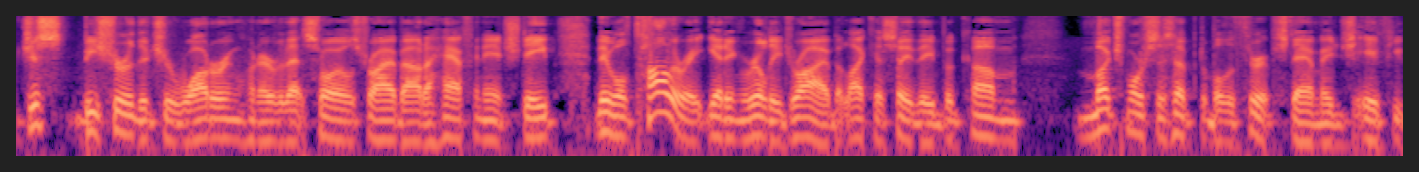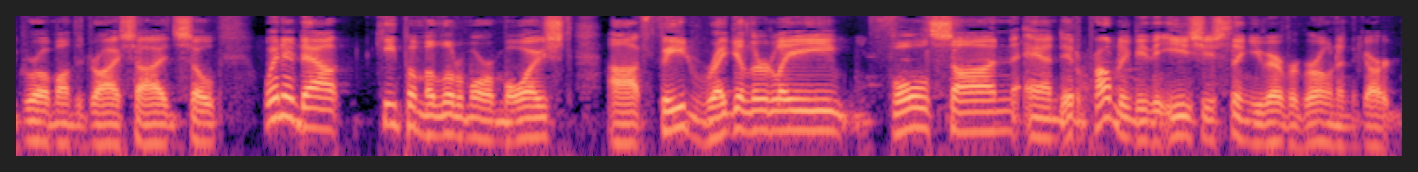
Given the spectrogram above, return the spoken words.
just be sure that you're watering whenever that soil is dry, about a half an inch deep. They will tolerate getting really dry, but like I say, they become much more susceptible to thrips damage if you grow them on the dry side. So when in doubt, keep them a little more moist. Uh, feed regularly, full sun, and it'll probably be the easiest thing you've ever grown in the garden.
